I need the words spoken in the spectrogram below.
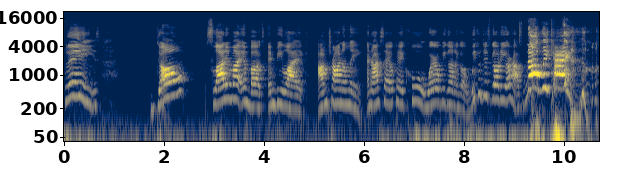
please don't slide in my inbox and be like, "I'm trying to link," and I say, "Okay, cool. Where are we gonna go? We could just go to your house." No, we can't.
